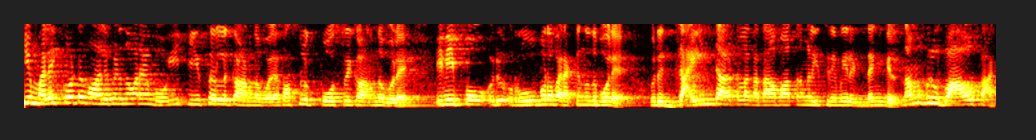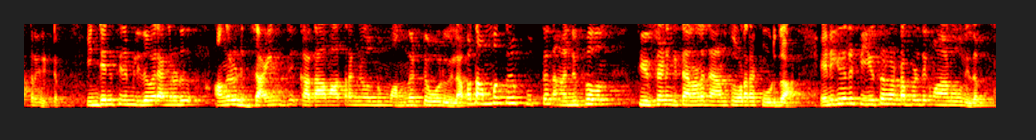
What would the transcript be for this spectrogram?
ഈ മലക്കോട്ട് വാലിബൻ എന്ന് പറയുമ്പോൾ ഈ ടീസറിൽ കാണുന്ന പോലെ ഫസ്റ്റ് ലുക്ക് പോസ്റ്ററിൽ കാണുന്ന പോലെ ഇനിയിപ്പോൾ ഒരു റൂമർ പരക്കുന്നത് പോലെ ഒരു ജൈന്റ് ആയിട്ടുള്ള കഥാപാത്രങ്ങൾ ഈ സിനിമയിൽ ഉണ്ടെങ്കിൽ നമുക്കൊരു വാവ് ഫാക്ടർ കിട്ടും. ഇന്ത്യൻ സിനിമയിൽ ഇതുവരെ അങ്ങനെ ഒരു അങ്ങനെ ഒരു ജൈന്റ് കഥാപാത്രങ്ങളൊന്നും വന്നിട്ട് പോലുമില്ല അപ്പോൾ നമുക്കൊരു പുത്തൻ അനുഭവം തീർച്ചയായിട്ടും കിട്ടാനുള്ള ചാൻസ് വളരെ കൂടുതലാണ്. എനിക്കിതിന്റെ ടീസർ കണ്ടപ്പോഴത്തേക്കും ആണ് തോന്നിയത്.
